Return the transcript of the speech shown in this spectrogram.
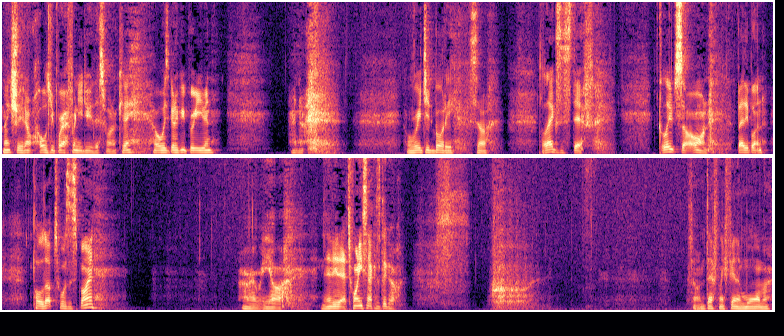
Make sure you don't hold your breath when you do this one, okay? Always got to be breathing. And a rigid body, so legs are stiff, glutes are on, belly button pulled up towards the spine. All right, we are nearly there. 20 seconds to go. So I'm definitely feeling warmer.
